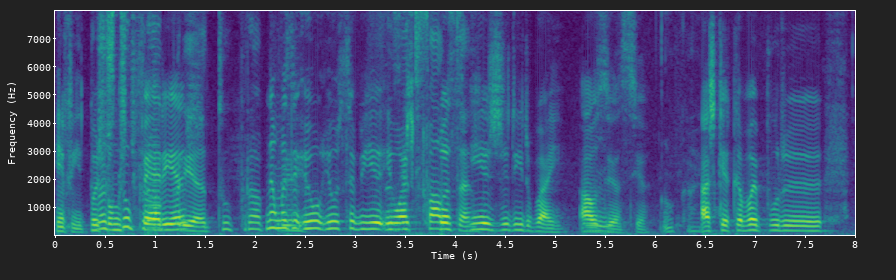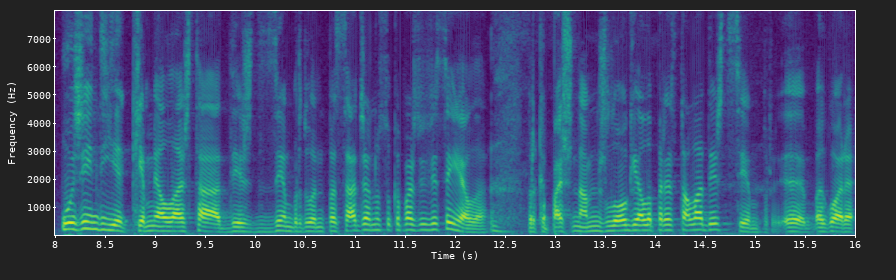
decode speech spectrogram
Enfim, depois Mas fomos tu de férias. própria, tu própria. Não, mas eu, eu sabia, eu acho que falta. conseguia gerir bem a ausência. ok. Acho que acabei por. eh, Hoje em dia, que a Mel lá está desde dezembro do ano passado, já não sou capaz de viver sem ela. Porque apaixonámos-nos logo e ela parece estar lá desde sempre. Eh, agora,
